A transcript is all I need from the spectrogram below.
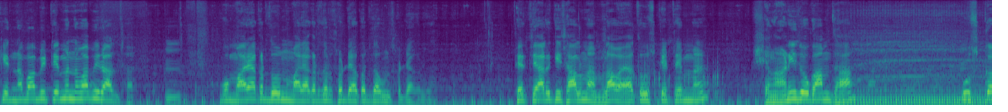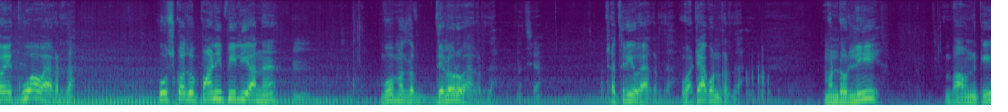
कि नवाबी टेम में नवाबी राज था। हम्म, वो मारा कर दो उन मारा कर दो छोड़ा कर दो उन छोड़ा कर दो। फिर चार की साल में हमला हुआ तो उसके टाइम में सिंगाणी जो गाँव था उसका एक कुआ हुआ करता। उसका जो पानी पी लिया ने हम्म, वो मतलब दिलोर होया करता। अच्छा। छतरी होया करता। वो हटिया कौन करता? मंडोली बावन की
